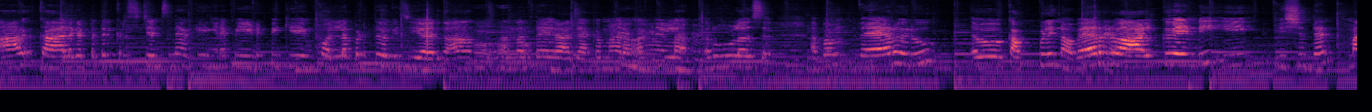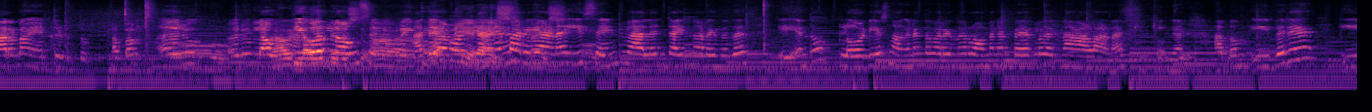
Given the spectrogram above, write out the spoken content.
ആ, കാലഘട്ടത്തിൽ ക്രിസ്ത്യൻസിനെ ഒക്കെ ഇങ്ങനെ പീഡിപ്പിക്കുകയും കൊല്ലപ്പെടുത്തുകയും ഒക്കെ ചെയ്യുമായിരുന്നു. ആ അന്നത്തെ രാജാക്കന്മാരോ അങ്ങനെയുള്ള റൂളേഴ്സ് അപ്പം വേറൊരു കപ്പിളിനോ വേറൊരു ആൾക്ക് വേണ്ടി ഈ വിശുദ്ധൻ മരണം ഏറ്റെടുത്തു. അപ്പം ഒരു ഒരു ലവ് പ്യുവർ ലവ് സെലിബ്രേറ്റ് അതേപോലെ Okay, തന്നെ പറയാണ് ഈ സെന്റ് വാലന്റൈൻ എന്ന് പറയുന്നത് എന്തോ ക്ലോഡിയസ് അങ്ങനെ എന്താ പറയുന്ന റോമൻ എംപയറിൽ വരുന്ന ആളാണ് കിങ് അപ്പം ഇവർ ഈ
